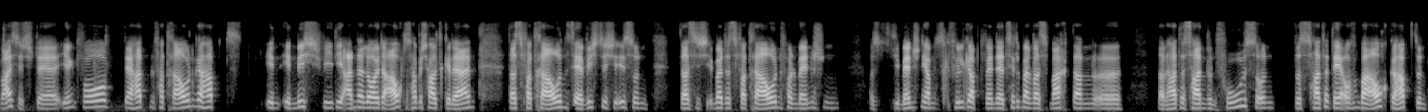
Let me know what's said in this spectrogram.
Weiß ich, der irgendwo, der hat ein Vertrauen gehabt in, in mich wie die anderen Leute auch. Das habe ich halt gelernt, dass Vertrauen sehr wichtig ist und dass ich immer das Vertrauen von Menschen, also die Menschen, die haben das Gefühl gehabt, wenn der Zittelmann was macht, dann, äh, dann hat es Hand und Fuß und das hatte der offenbar auch gehabt und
